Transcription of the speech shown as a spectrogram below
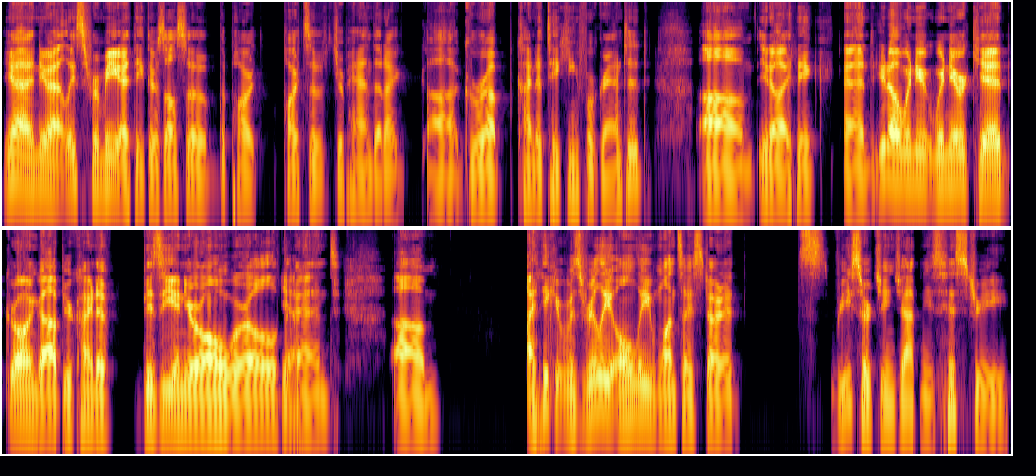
Yeah, I knew. At least for me, I think there's also the part parts of Japan that I uh, grew up kind of taking for granted. Um, you know, I think, and you know, when you're when you're a kid growing up, you're kind of busy in your own world, Yeah. and um, I think it was really only once I started s- researching Japanese history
